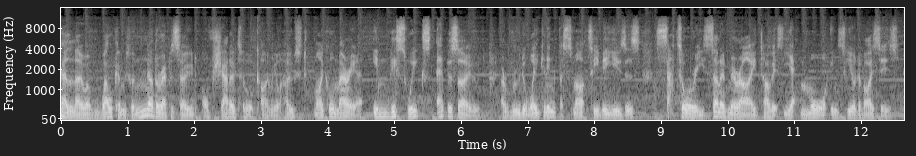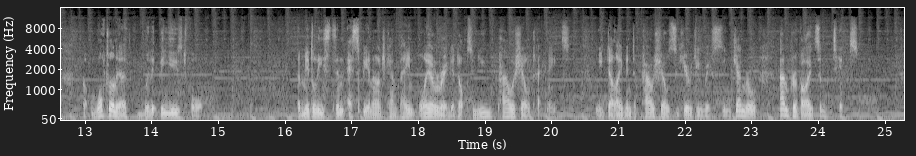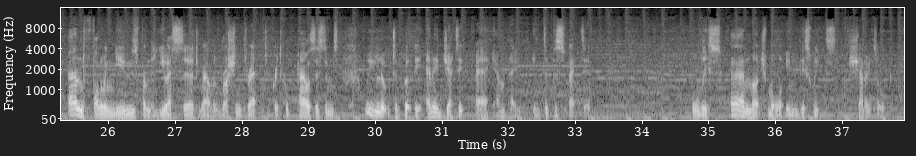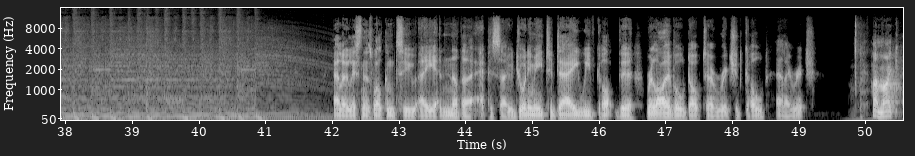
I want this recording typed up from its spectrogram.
Hello and welcome to another episode of Shadow Talk. I'm your host, Michael Marriott. In this week's episode, a rude awakening for smart TV users, Satori, son of Mirai, targets yet more insecure devices. But what on earth will it be used for? The Middle Eastern espionage campaign OilRig adopts new PowerShell techniques. We dive into PowerShell security risks in general and provide some tips. And following news from the US-CERT around the Russian threat to critical power systems, we look to put the energetic bear campaign into perspective. All this and much more in this week's Shadow Talk. Hello, listeners. Welcome to a, another episode. Joining me today, we've got the reliable Dr. Richard Gold. Hello, Rich. Hi, Mike.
